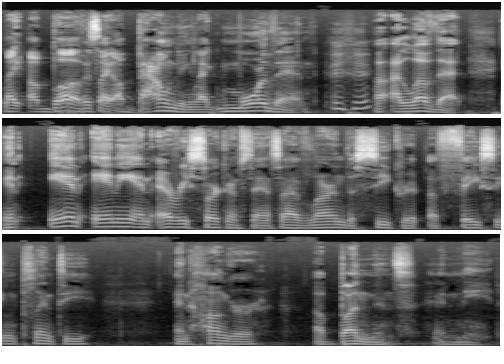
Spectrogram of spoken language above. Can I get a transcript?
like above. It's like abounding, like more than. Mm-hmm. I love that. And in any and every circumstance, I've learned the secret of facing plenty and hunger, abundance and need.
